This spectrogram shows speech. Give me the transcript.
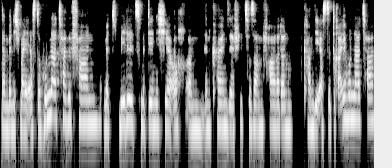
Dann bin ich meine erste Hunderter gefahren mit Mädels, mit denen ich hier auch ähm, in Köln sehr viel zusammenfahre. Dann kam die erste 300er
